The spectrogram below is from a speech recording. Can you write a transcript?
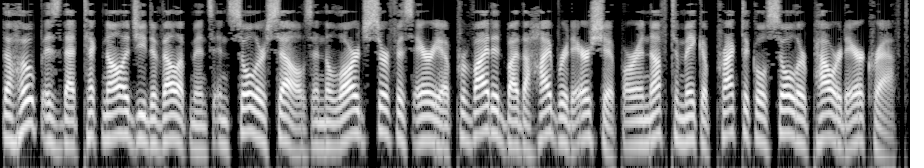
The hope is that technology developments in solar cells and the large surface area provided by the hybrid airship are enough to make a practical solar-powered aircraft.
